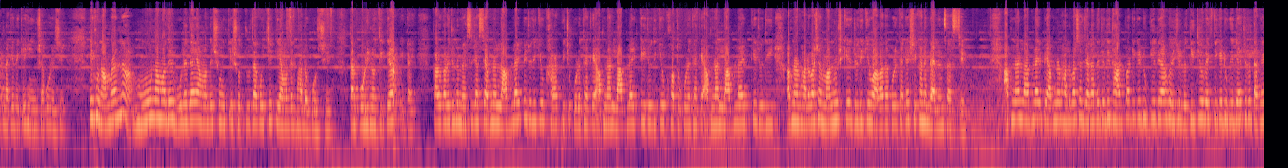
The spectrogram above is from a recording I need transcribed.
আপনাকে দেখে হিংসা করেছে। দেখুন, আমরা না মন আমাদের বলে দেয় আমাদের সঙ্গে কে শত্রুতা করছে, কে আমাদের ভালো করছে। তার পরিণতিটা এটাই। কারও কারোর জন্য মেসেজ আসছে, আপনার লাভ লাইফে যদি কেউ খারাপ কিছু করে থাকে, আপনার লাভ লাইফকে যদি কেউ ক্ষত করে থাকে, আপনার লাভ লাইফকে যদি, আপনার ভালোবাসার মানুষকে যদি কেউ আলাদা করে থাকে, সেখানে ব্যালেন্স আসছে। আপনার লাভ লাইফে আপনার ভালোবাসার জায়গাতে যদি থার্ড পার্টিকে ঢুকিয়ে দেওয়া হয়েছিল, তৃতীয় ব্যক্তিকে ঢুকিয়ে দেওয়া ছিল তাকে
